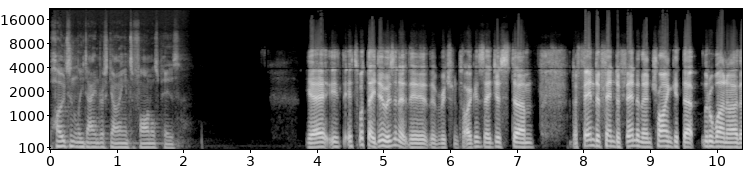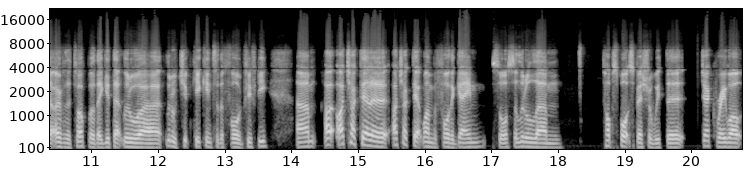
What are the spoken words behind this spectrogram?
potently dangerous going into finals pairs. Yeah, it, it's what they do, isn't it? The the Richmond Tigers. They just um, defend, defend, defend, and then try and get that little one either over the top or they get that little uh, little chip kick into the forward fifty. Um, I, I chucked out a I chucked out one before the game. Source a little um, top sport special with the Jack Riewoldt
